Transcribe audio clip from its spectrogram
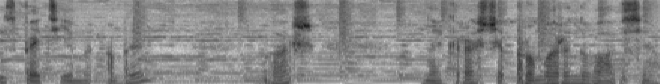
і спеціями, аби фарш найкраще промаринувався.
